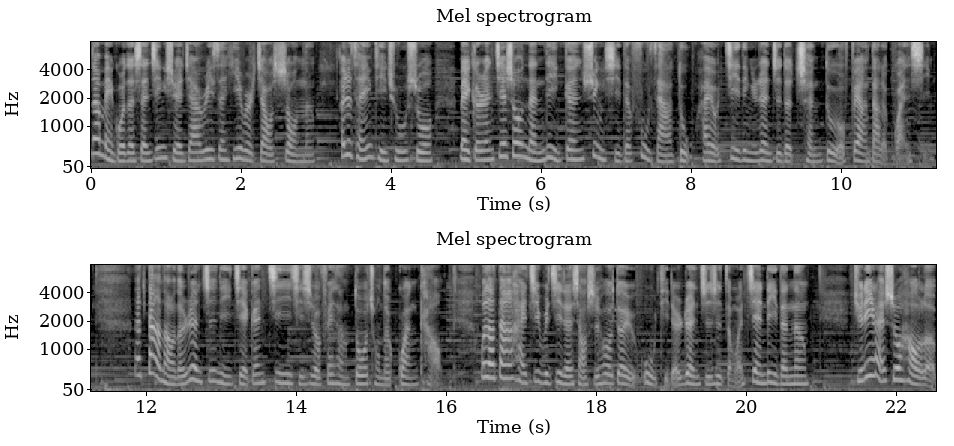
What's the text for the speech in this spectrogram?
那美国的神经学家 Reason Heaver 教授呢，他就曾经提出说，每个人接收能力跟讯息的复杂度，还有既定认知的程度有非常大的关系。那大脑的认知理解跟记忆其实有非常多重的关卡，不知道大家还记不记得小时候对于物体的认知是怎么建立的呢？举例来说好了，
